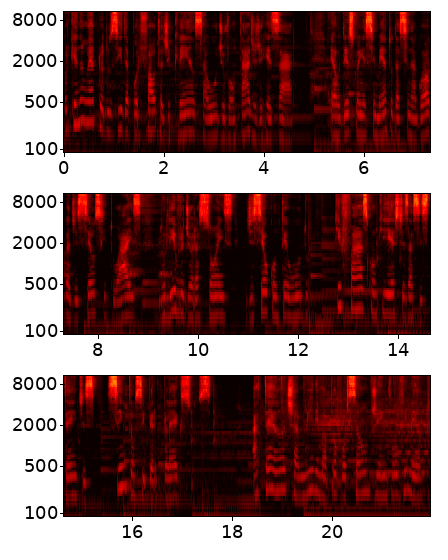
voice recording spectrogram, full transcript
porque não é produzida por falta de crença ou de vontade de rezar. É o desconhecimento da sinagoga de seus rituais, do livro de orações, de seu conteúdo, que faz com que estes assistentes sintam-se perplexos até ante a mínima proporção de envolvimento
